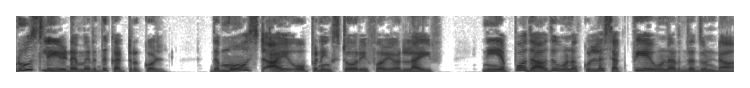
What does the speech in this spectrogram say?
ப்ரூஸ்லியிடமிருந்து கற்றுக்கொள். The most eye opening story for your life நீ எப்போதாவது உனக்குள்ள சக்தியை உணர்ந்ததுண்டா?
